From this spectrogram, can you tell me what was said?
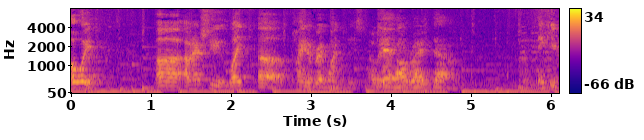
Oh, wait. Uh, I would actually like a pint of red wine, please. Okay, Wait, I'll write it down. Thank you.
